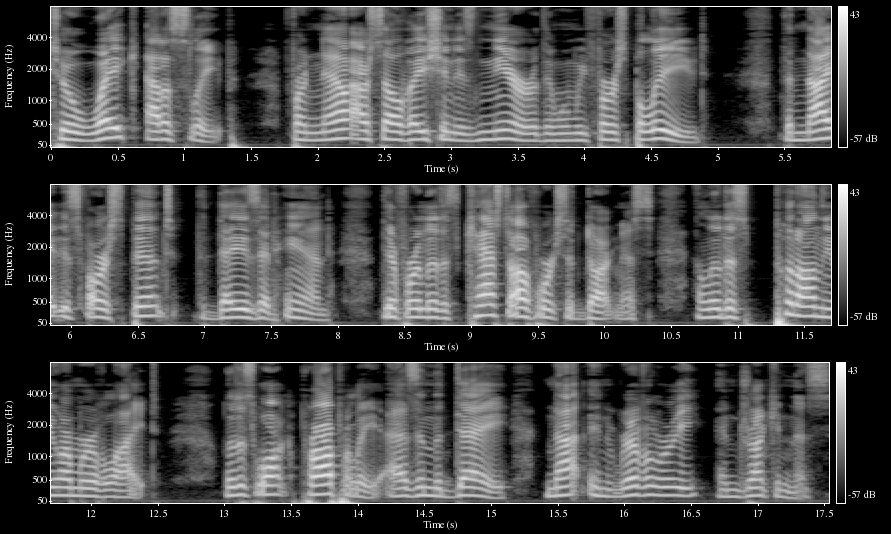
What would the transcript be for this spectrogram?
to awake out of sleep. For now our salvation is nearer than when we first believed. The night is far spent, the day is at hand. Therefore, let us cast off works of darkness, and let us put on the armor of light. Let us walk properly as in the day, not in revelry and drunkenness,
